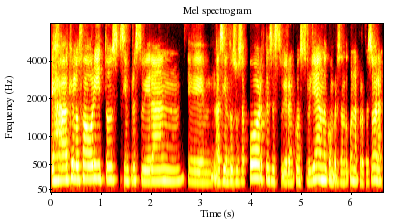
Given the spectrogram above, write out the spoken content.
dejaba que los favoritos siempre estuvieran eh, haciendo sus aportes, estuvieran construyendo, conversando con la profesora.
